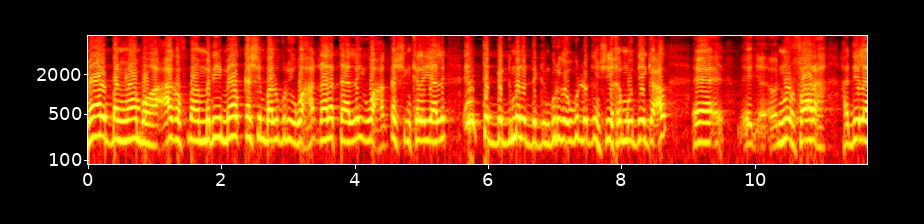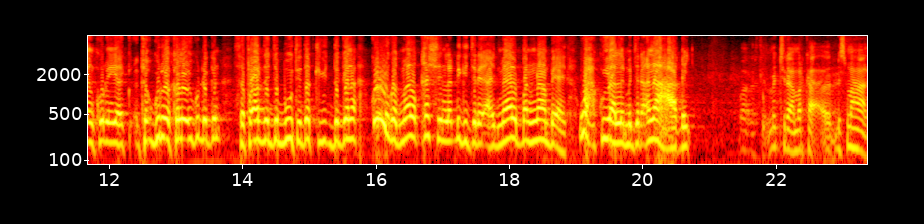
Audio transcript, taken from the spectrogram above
meel bannaan buu ahaa cagaf baa mariyey meel qashin baa lagu waxa dhala taalay waxa qashin kala yaalay. Inta degmada degan guriga ugu dhegan sheikha muudey gacal nuur faarax haddii laan koran yahay guriga kaloo igu dhegan safaarada jabuuti dadkii degana kulligood meel qashin la dhigi jiray ahayd meel bannaan bay ahayd. Wax ku yaalla ma jira anaa xaaqay ma jiraa marka dhismahan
